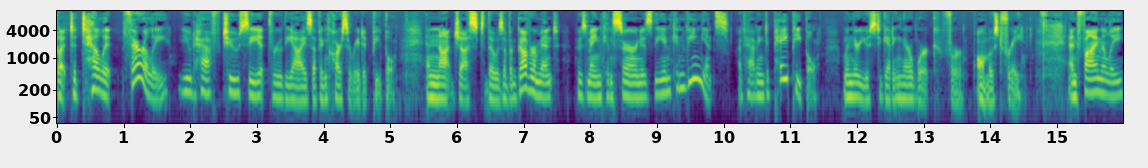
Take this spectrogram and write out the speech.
But to tell it thoroughly, you'd have to see it through the eyes of incarcerated people, and not just those of a government whose main concern is the inconvenience of having to pay people when they're used to getting their work for almost free. And finally,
